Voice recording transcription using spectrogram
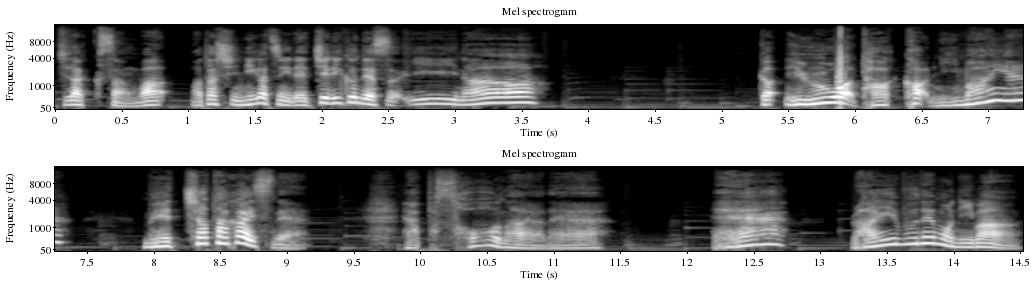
ジダックさんは、私2月にレッチリ行くんです。いいなぁ。が、うわ、高っ、2万円？めっちゃ高いっすね。やっぱそうなんやね。えー、ライブでも2万？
